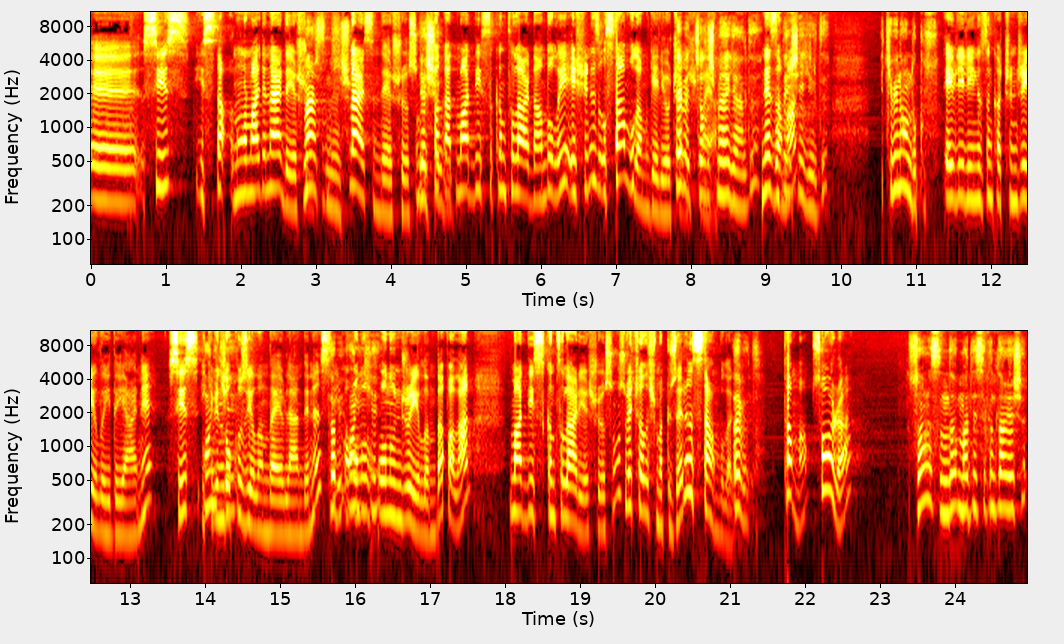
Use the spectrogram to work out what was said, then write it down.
e, siz İsta- normalde nerede yaşıyorsunuz? Mersin'de yaşıyorum. Mersin'de yaşıyorsunuz. Yaşıyordum. Fakat maddi sıkıntılardan dolayı eşiniz İstanbul'a mı geliyor çalışmaya? Evet çalışmaya geldi. Ne Burada zaman? işe girdi. 2019. Evliliğinizin kaçıncı yılıydı yani? Siz 12. 2009 yılında evlendiniz. Tabii, değil mi? Onun- 12. 10. yılında falan maddi sıkıntılar yaşıyorsunuz ve çalışmak üzere İstanbul'a Evet. Tamam sonra Sonrasında maddi sıkıntılar yaşa-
